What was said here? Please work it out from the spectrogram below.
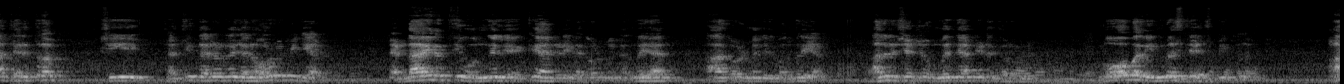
ആ ചരിത്രം ശ്രീ ശശി തരൂരിനെ ഞാൻ ഓർമ്മിപ്പിക്കുകയാണ്. രണ്ടായിരത്തി ഒന്നിൽ എ കെ ആന്റണിയുടെ ഗവൺമെന്റ് അന്ന് ഞാൻ ആ ഗവൺമെന്റിൽ മന്ത്രിയാണ്. അതിനുശേഷം ഉമ്മൻചാണ്ടിയുടെ ഗവൺമെന്റ്. ഗ്ലോബൽ ഇൻവെസ്റ്റേഴ്സ് മീറ്റ് നടത്തി ആ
